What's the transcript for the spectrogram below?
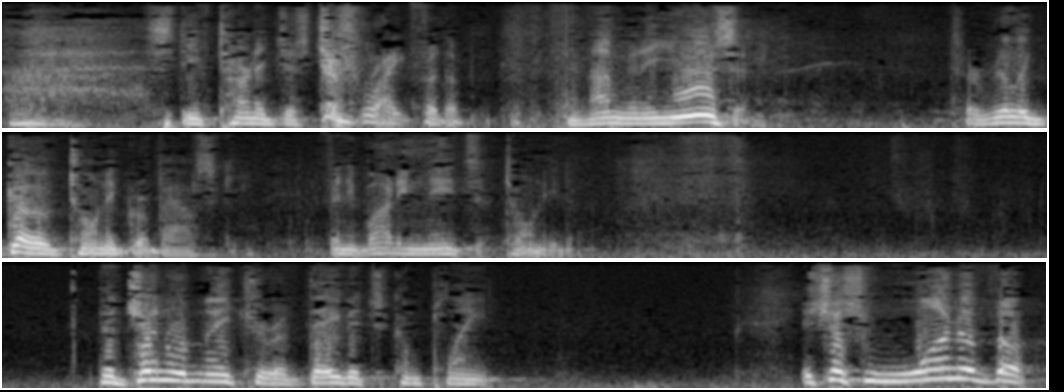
Ah. Steve Turnage is just right for the, and I'm going to use him to really goad Tony Grabowski. If anybody needs it, Tony does. The general nature of David's complaint is just one of the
